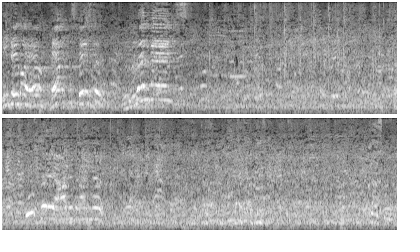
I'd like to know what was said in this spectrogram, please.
mine damer og herrer, verdens bedste Valmans! Du fede জিজ্ঞেস করুন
